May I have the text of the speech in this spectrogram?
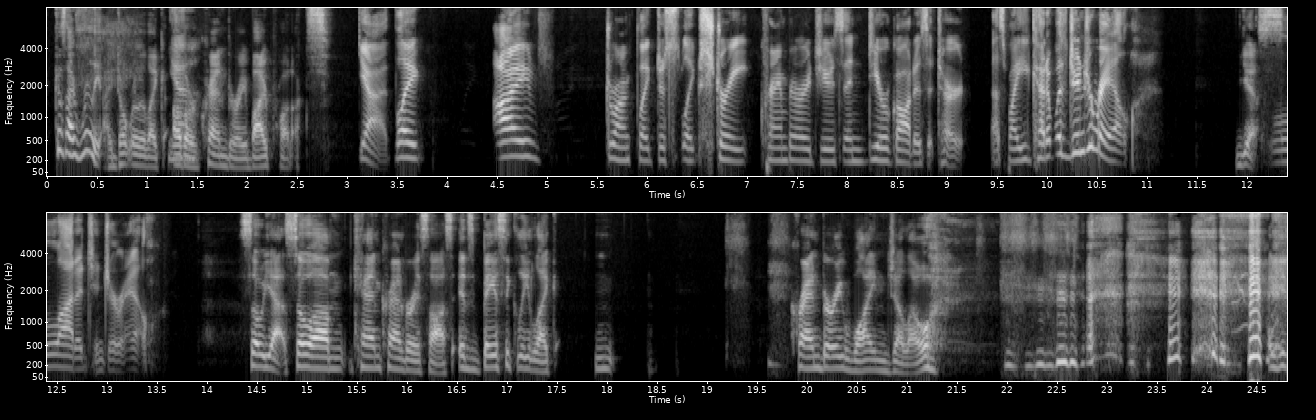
because i really i don't really like Yeah. other cranberry byproducts Yeah. Like I've drunk like just like straight cranberry juice and dear god is it tart. That's why you cut it with ginger ale. Yes A lot of ginger ale. so yeah so um canned cranberry sauce it's basically like mm, cranberry wine jello. And you,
